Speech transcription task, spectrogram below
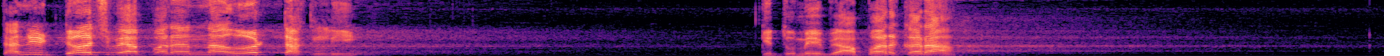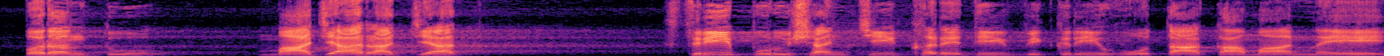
त्यांनी डच व्यापाऱ्यांना अट टाकली की तुम्ही व्यापार करा. परंतु माझ्या राज्यात स्त्री पुरुषांची खरेदी विक्री होता कामा नये.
